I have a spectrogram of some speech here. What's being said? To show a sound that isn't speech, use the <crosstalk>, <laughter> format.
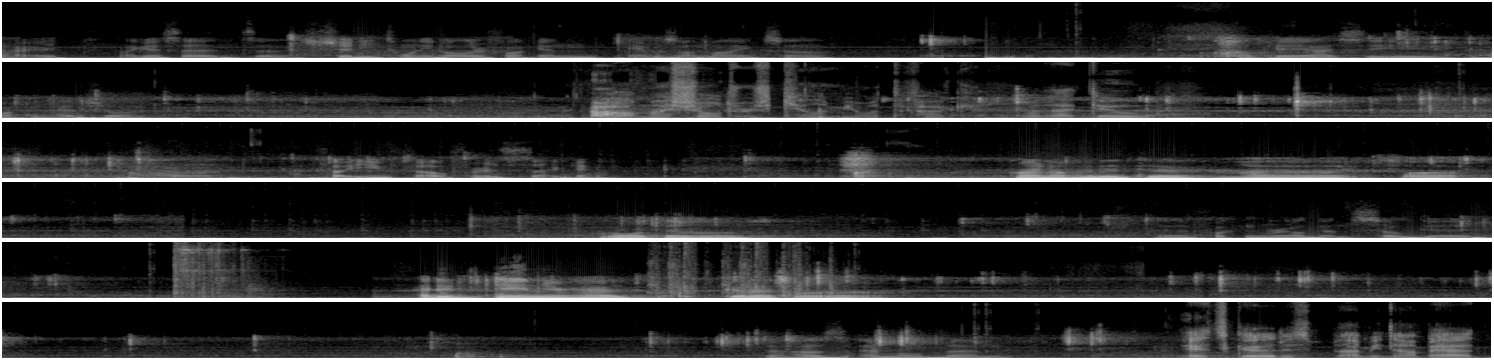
Alright, like I said, it's a shitty $20 fucking Amazon mic, so... Okay, I see you. Fucking headshot. Oh, my shoulder's killing me. What the fuck? What did I do? <laughs> I thought you fell for a second. I know, I did too. I like, fuck. What the hell? is- Yeah, the fucking railgun's so good. I did damn near had good ass loadout. So how's Emerald then? It's good. It's, I mean, not bad.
